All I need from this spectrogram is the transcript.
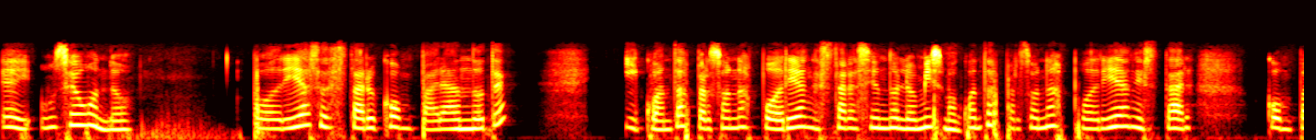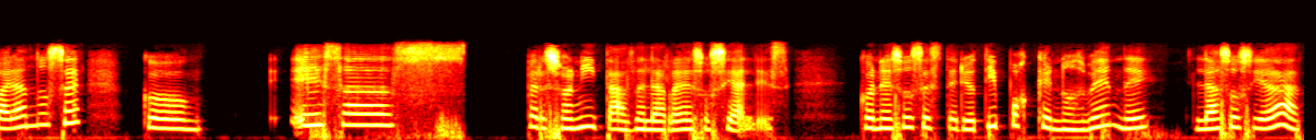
hey, un segundo, ¿podrías estar comparándote? ¿Y cuántas personas podrían estar haciendo lo mismo? ¿Cuántas personas podrían estar comparándose con esas personitas de las redes sociales, con esos estereotipos que nos vende la sociedad?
